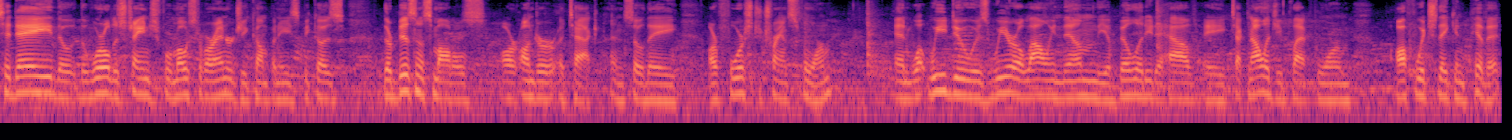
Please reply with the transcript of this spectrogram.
today, the, the world has changed for most of our energy companies because their business models are under attack, and so they are forced to transform. And what we do is we are allowing them the ability to have a technology platform off which they can pivot,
